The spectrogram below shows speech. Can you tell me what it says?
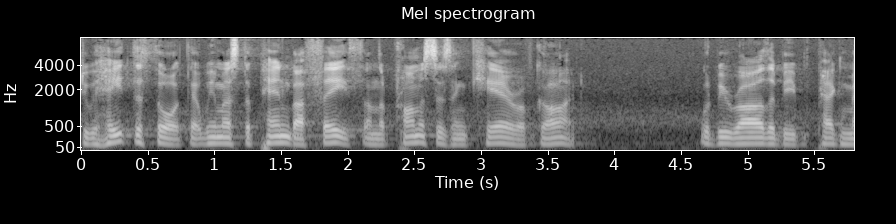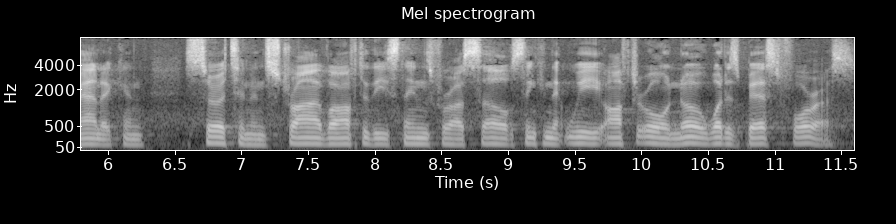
Do we hate the thought that we must depend by faith on the promises and care of God? Would we rather be pragmatic and certain and strive after these things for ourselves, thinking that we, after all, know what is best for us?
